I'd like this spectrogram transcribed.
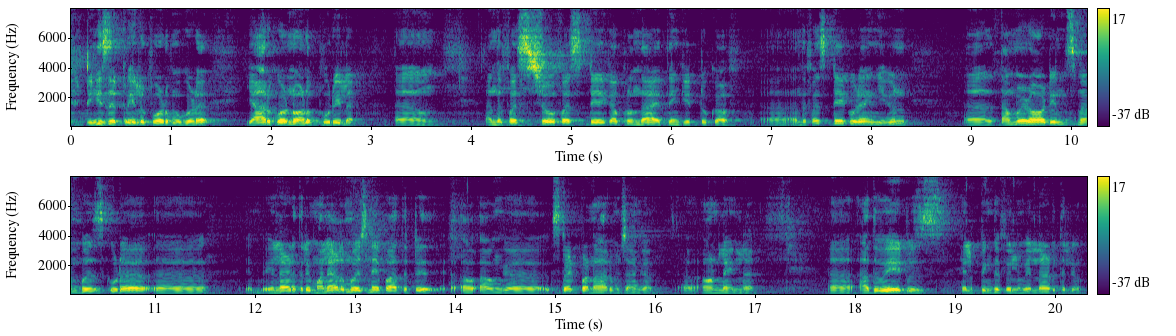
டீசர் ட்ரெயிலர் போடும்போது கூட யாருக்கும் ஒன்றும் அளவு புரியல. அந்த ஃபர்ஸ்ட் ஷோ ஃபர்ஸ்ட் டேக்கு அப்புறம் தான் I think it took off அந்த ஃபர்ஸ்ட் டே கூட ஈவன் தமிழ் ஆடியன்ஸ் மெம்பர்ஸ் கூட எல்லா இடத்துலையும் மலையாளம் வேர்ஷனே பார்த்துட்டு அவங்க ஸ்ப்ரெட் பண்ண ஆரம்பித்தாங்க ஆன்லைனில் அதுவே it was helping the film எல்லா இடத்துலையும்.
